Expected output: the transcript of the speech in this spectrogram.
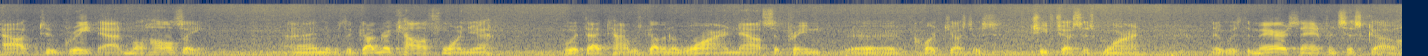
out to greet Admiral Halsey. And it was the governor of California, who at that time was Governor Warren, now Supreme uh, Court Justice, Chief Justice Warren. There was the mayor of San Francisco,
